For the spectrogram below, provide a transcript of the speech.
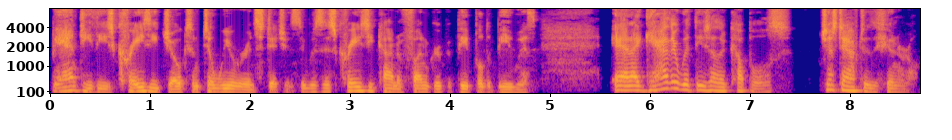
banty these crazy jokes until we were in stitches. It was this crazy kind of fun group of people to be with. And I gather with these other couples just after the funeral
